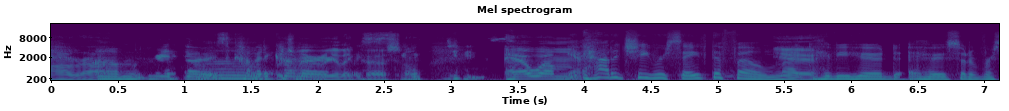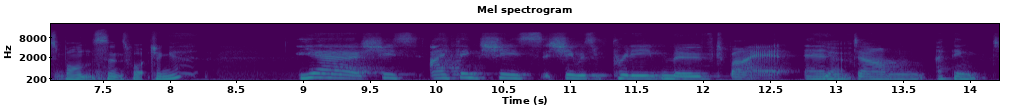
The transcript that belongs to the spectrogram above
All right. um, read those cover to Which were cover really personal. intense. How um Yeah. How did she receive the film? Yeah. Like, have you heard her sort of response since watching it? Yeah, she's. I think she's. She was pretty moved by it, and um, I think,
